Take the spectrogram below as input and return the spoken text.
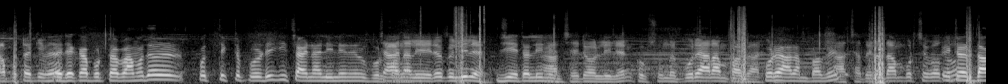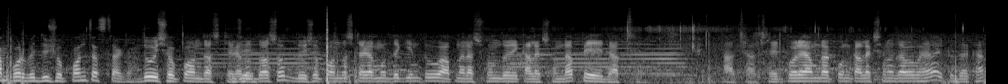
কাপড়টা কি ভাই? এটা কাপড়টা আমাদের প্রত্যেকটা প্রোডাক্টই চায়না লিলেনের উপর। চায়না এটা কি লিলেন জি এটা লিলেন আচ্ছা এটাও লিলেন খুব সুন্দর পরে আরাম পাবে আর পরে আরাম পাবে। আচ্ছা তো এটা দাম পড়ছে কত? এটার দাম পড়বে দুশো পঞ্চাশ টাকা। দুইশো পঞ্চাশ টাকা। তো দশক দুইশো পঞ্চাশ টাকার মধ্যে কিন্তু আপনারা সুন্দর এই কালেকশনটা পেয়ে যাচ্ছেন। আচ্ছা আচ্ছা। এরপরে আমরা কোন কালেকশনে যাব ভাইয়া? একটু দেখান।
